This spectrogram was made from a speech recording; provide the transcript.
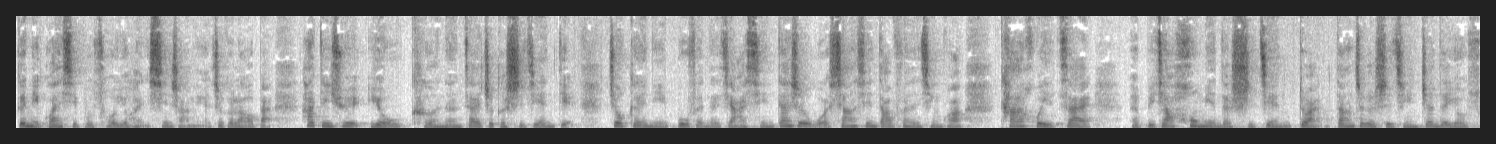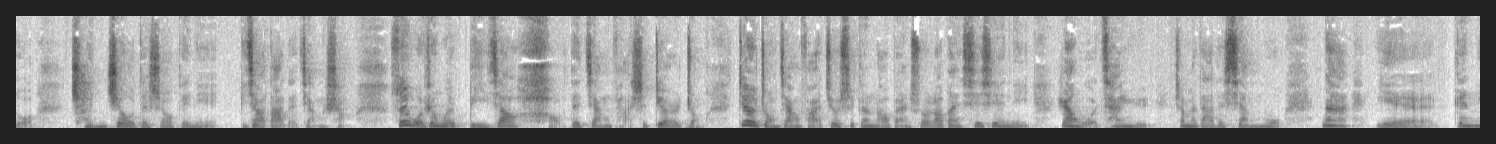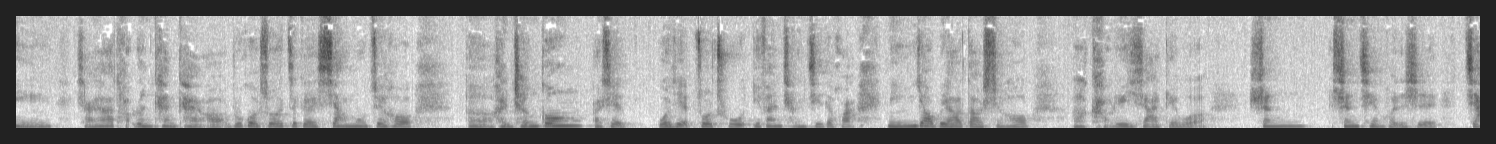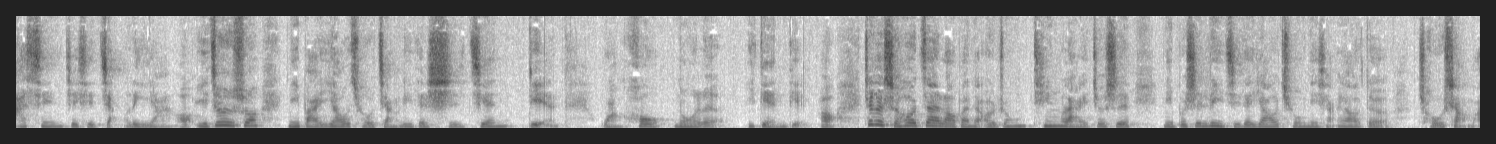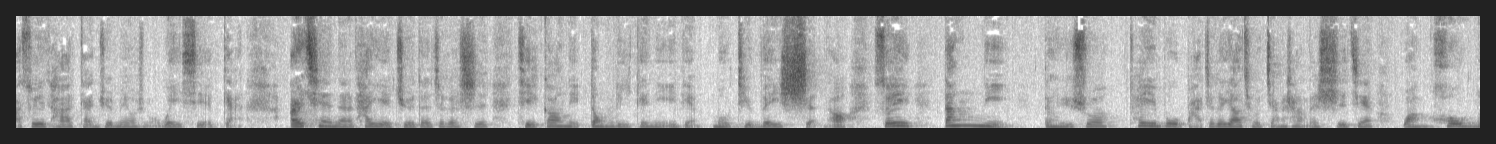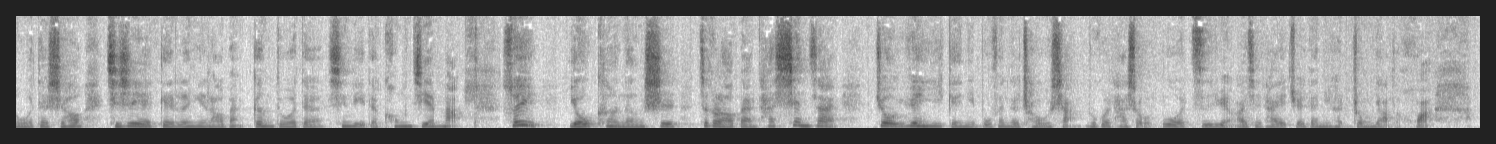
跟你关系不错又很欣赏你的这个老板，他的确有可能在这个时间点就给你部分的加薪，但是我相信大部分的情况，他会在呃比较后面的时间段，当这个事情真的有所成就的时候，给你。比较大的奖赏，所以我认为比较好的讲法是第二种。第二种讲法就是跟老板说：“老板，谢谢你让我参与这么大的项目，那也跟您想要讨论看看哦。如果说这个项目最后呃很成功，而且我也做出一番成绩的话，您要不要到时候呃考虑一下给我升升迁或者是？”加薪这些奖励呀，哦，也就是说，你把要求奖励的时间点往后挪了一点点啊。这个时候，在老板的耳中听来，就是你不是立即的要求你想要的酬赏嘛，所以他感觉没有什么威胁感，而且呢，他也觉得这个是提高你动力，给你一点 motivation 啊。所以，当你等于说退一步，把这个要求奖赏的时间往后挪的时候，其实也给了你老板更多的心理的空间嘛。所以有可能是这个老板他现在就愿意给你部分的酬赏，如果他手握资源，而且他也觉得你很重要的话，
